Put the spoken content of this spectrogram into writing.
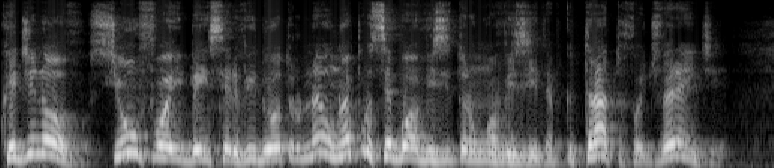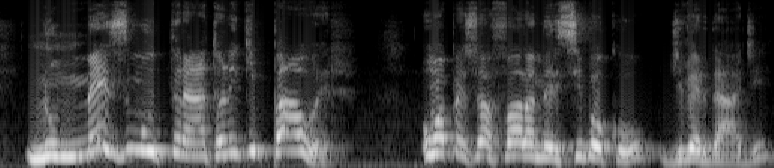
Porque, de novo, se um foi bem servido, o outro não, não é por ser boa visita ou não uma visita, porque o trato foi diferente. No mesmo trato, olha que power. Uma pessoa fala merci beaucoup, de verdade,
